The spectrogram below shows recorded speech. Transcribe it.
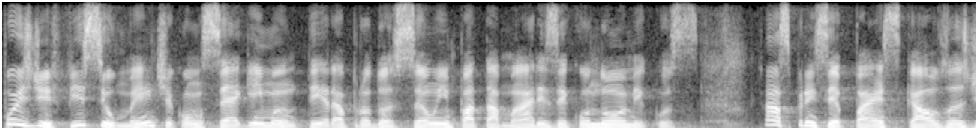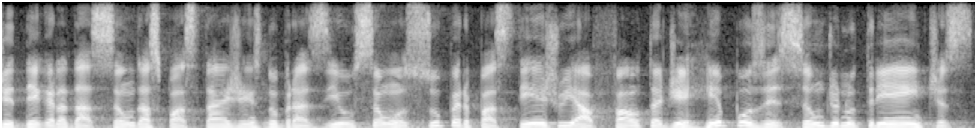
pois dificilmente conseguem manter a produção em patamares econômicos. As principais causas de degradação das pastagens no Brasil são o superpastejo e a falta de reposição de nutrientes.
